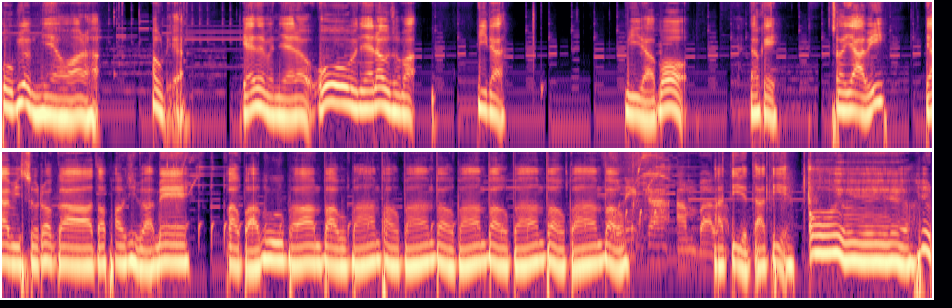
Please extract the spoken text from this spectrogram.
ပို့ပြီးတော့မြန်သွားတာဟုတ်တယ်ရဲစမမြန်တော့အိုးမမြန်တော့ဆိုမှပြီးတာပြီးတာပေါ့ โอเคဆိုရပြီရပြီဆိုတော့ကတော့ဖောက်ကြည့်ပါမယ်ပေါက်ပါဘူးဘာမှပေါက်ဘူးဘာမှပေါက်ဘာမှပေါက်ဘာမှပေါက်ဘာမှပေါက်ဘာမှပေါက် Boneca တာ ambala. တည်တာတည်အိုးဟဲ့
